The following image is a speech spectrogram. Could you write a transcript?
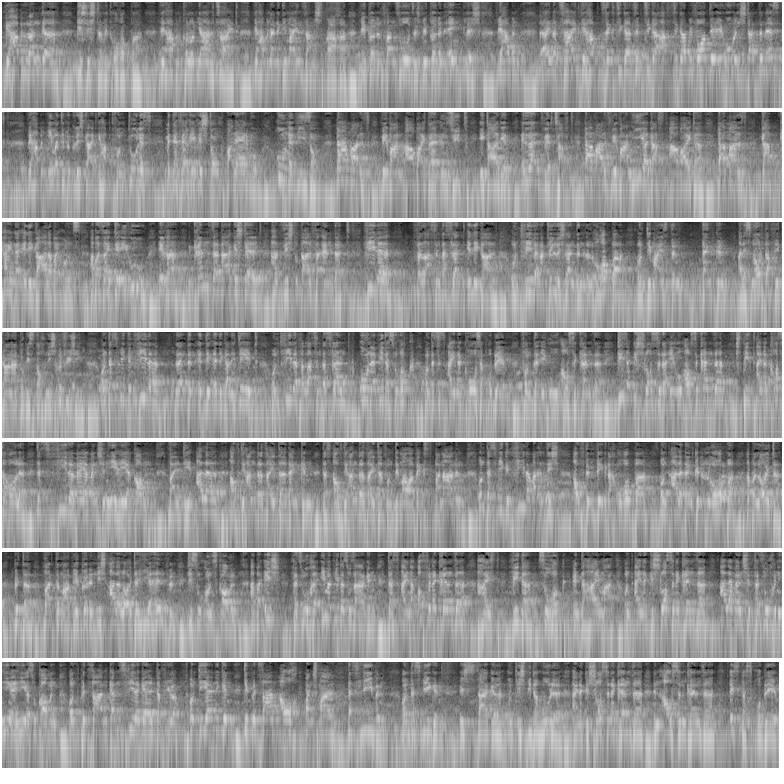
Wir haben lange Geschichte mit Europa. Wir haben Kolonialzeit. Wir haben eine gemeinsame Sprache. Wir können Französisch, wir können Englisch. Wir haben eine Zeit gehabt, 60er, 70er, 80er, bevor die EU entstanden ist. Wir haben immer die Möglichkeit gehabt von Tunis mit der Ferry Richtung Palermo ohne Visum. Damals, wir waren Arbeiter in Süditalien, in Landwirtschaft. Damals, wir waren hier Gastarbeiter. Damals gab keine Illegale bei uns. Aber seit der EU ihre Grenze dargestellt, hat sich total verändert. Viele verlassen das Land illegal und viele natürlich landen in Europa und die meisten denken, als Nordafrikaner, du bist doch nicht Refugee. Und deswegen viele landen in die Illegalität und viele verlassen das Land ohne wieder zurück. Und das ist ein großes Problem von der EU-Außengrenze. Diese geschlossene EU-Außengrenze spielt eine große Rolle, dass viele mehr Menschen hierher kommen, weil die alle auf die andere Seite denken, dass auf die andere Seite von der Mauer wächst Bananen. Und deswegen viele machen sich auf dem Weg nach Europa Europa und alle denken in Europa, aber Leute, bitte, warte mal, wir können nicht alle Leute hier helfen, die zu uns kommen. Aber ich versuche immer wieder zu sagen, dass eine offene Grenze heißt wieder zurück in der Heimat und eine geschlossene Grenze. Alle Menschen versuchen hierher zu kommen und bezahlen ganz viel Geld dafür und diejenigen, die bezahlen auch manchmal das Lieben. Und deswegen, ich sage und ich wiederhole, eine geschlossene Grenze, eine Außengrenze ist das Problem.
